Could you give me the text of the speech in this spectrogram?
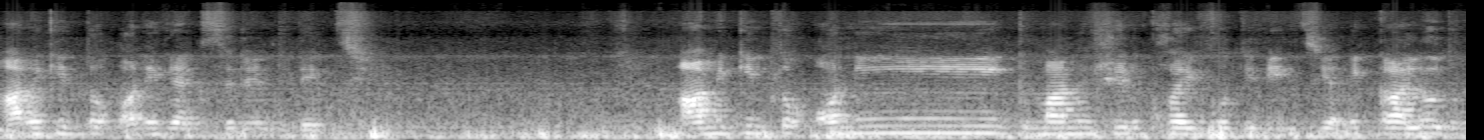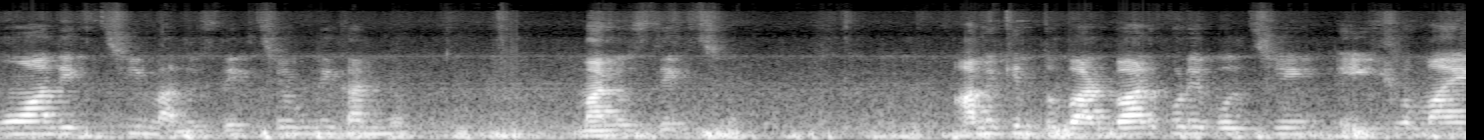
আমি কিন্তু অনেক অ্যাক্সিডেন্ট দেখছি। আমি কিন্তু অনেক মানুষের ক্ষয়ক্ষতি দেখছি। আমি কালো ধোঁয়া দেখছি, মানুষ দেখছে অগ্নিকাণ্ড, মানুষ দেখছে। আমি কিন্তু বারবার করে বলছি, এই সময়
